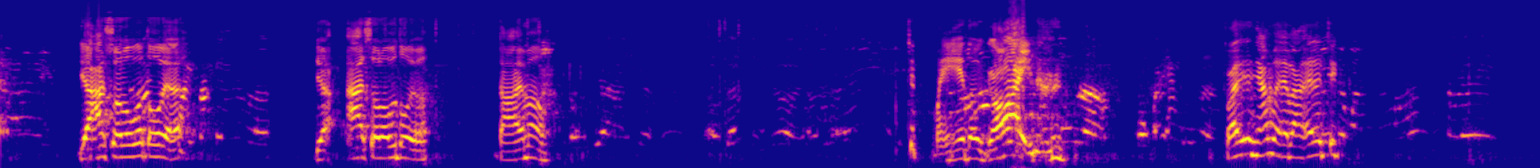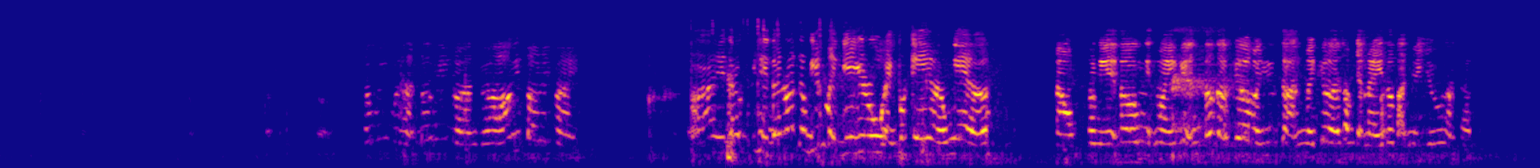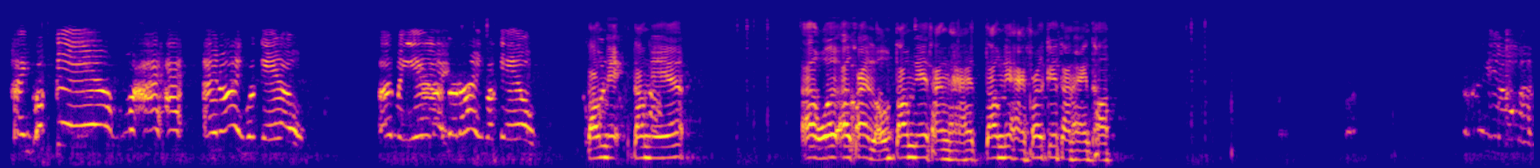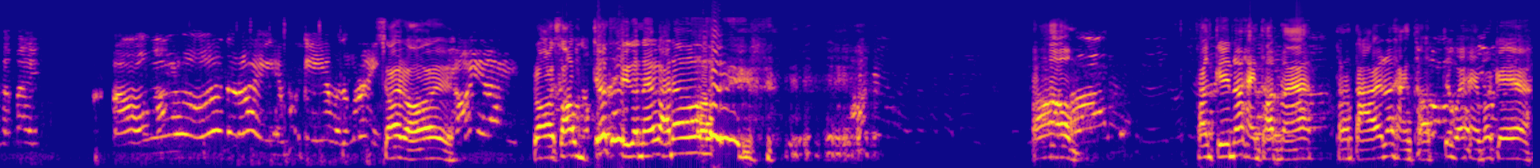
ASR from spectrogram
dạ ai solo với tôi hả? Dạ, ai solo với tôi hả? Tại không? Chết mẹ tôi rồi. Phải nhắm về bạn ấy chứ. thì tao thì tao nói tao kiếm mày ghi ru hàng fucking mày không nghe hả không tao nghe tao mày tao tao kêu mày tặng mày kêu là xong trận này tao tặng mày vô hàng thật hàng fucking mà ai ai ai nói hàng fucking đâu ơi mày nghe tao nói hàng fucking không Tao nghe, tao nghe á. À, quên, à, khoan lộn, tao nghe thằng hàng, tao nghe hàng pha cái thằng hàng thật. Cái đâu mà thật này Ờ, tao nói hàng fucking mà tao có nói hàng Sai rồi. Rồi xong, chết thiệt rồi nè bạn ơi. Không, thằng kia nó hàng thật mà. Thằng Tài nó hàng thật chứ không phải hàng pha ke.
